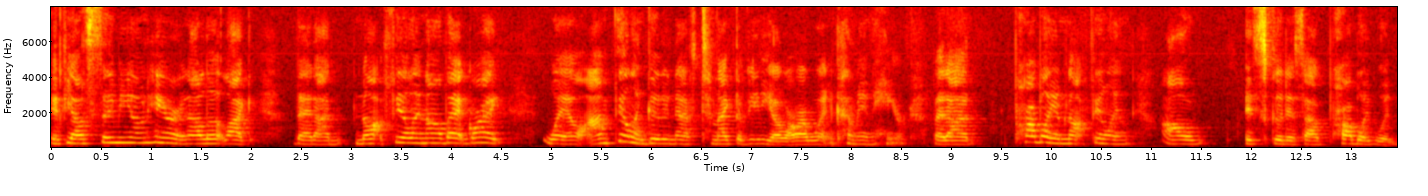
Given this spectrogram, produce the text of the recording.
if y'all see me on here and I look like that I'm not feeling all that great, well, I'm feeling good enough to make the video, or I wouldn't come in here. But I probably am not feeling all as good as I probably would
